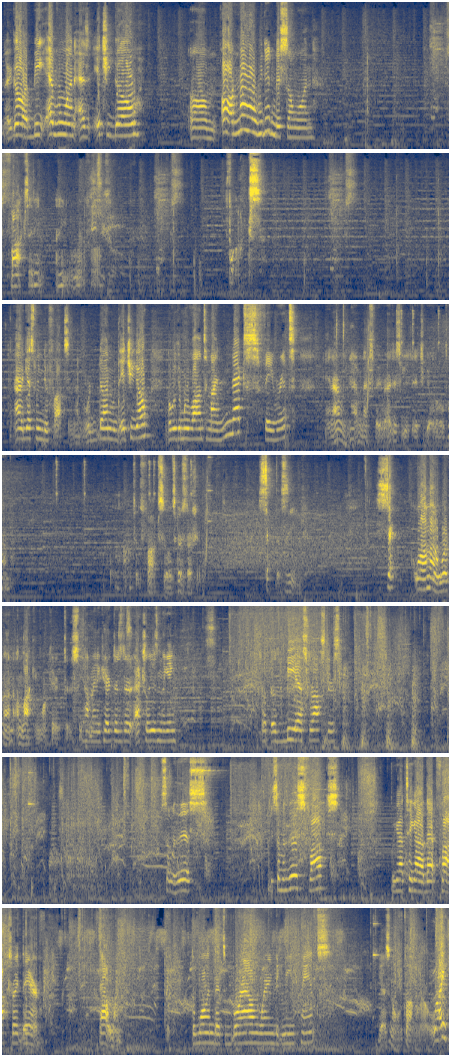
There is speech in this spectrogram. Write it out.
There you go, I beat everyone as Ichigo. Um, oh no, we did miss someone. Fox, I didn't, I didn't remember Fox. Fox. I guess we can do Fox and then we're done with Ichigo. And we can move on to my next favorite. And I don't even have a next favorite, I just used Ichigo the whole time. Oh, Which was Fox, so let's go Starship. Sector Z. Sec well, I'm gonna work on unlocking more characters. See how many characters there actually is in the game. Got those BS rosters. Some of this. Some of this, Fox. We gotta take out that Fox right there. That one. The one that's brown wearing the green pants. You guys know what I'm talking about, right?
